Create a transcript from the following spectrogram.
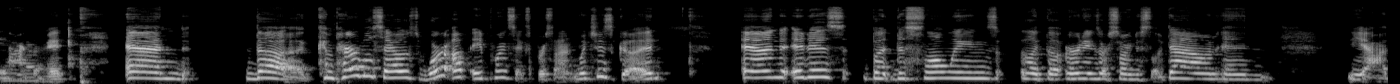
not great. And the comparable sales were up 8.6%, which is good. And it is, but the slowings, like the earnings are starting to slow down. And yeah,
